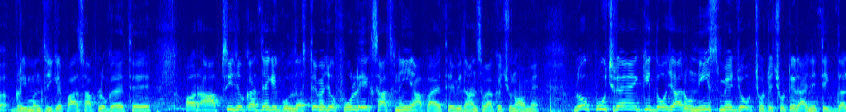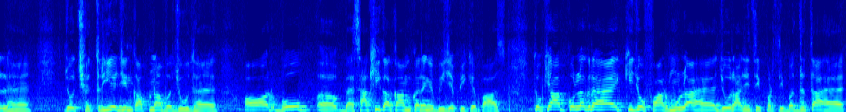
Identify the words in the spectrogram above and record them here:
गृह मंत्री के पास आप लोग गए थे। और आपसी जो कहते हैं कि गुलदस्ते में जो फूल एक साथ नहीं आ पाए थे विधानसभा के चुनाव में, लोग पूछ रहे हैं कि 2019 में जो छोटे छोटे राजनीतिक दल हैं, जो क्षेत्रीय जिनका अपना वजूद है और वो बैसाखी का काम करेंगे बीजेपी के पास। तो क्या आपको लग रहा है कि जो फार्मूला है, जो राजनीतिक प्रतिबद्धता है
